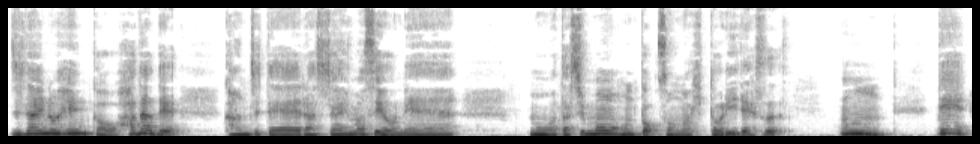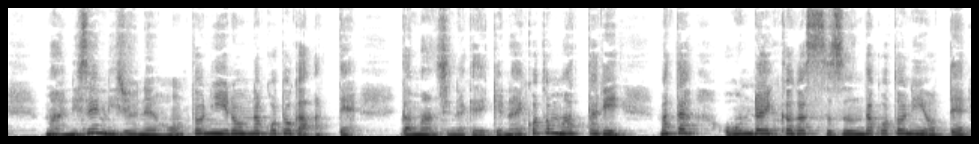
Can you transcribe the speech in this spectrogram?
時代の変化を肌で感じていらっしゃいますよね。もう私も本当その一人です。うん。で、まあ2020年本当にいろんなことがあって、我慢しなきゃいけないこともあったり、またオンライン化が進んだことによって、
